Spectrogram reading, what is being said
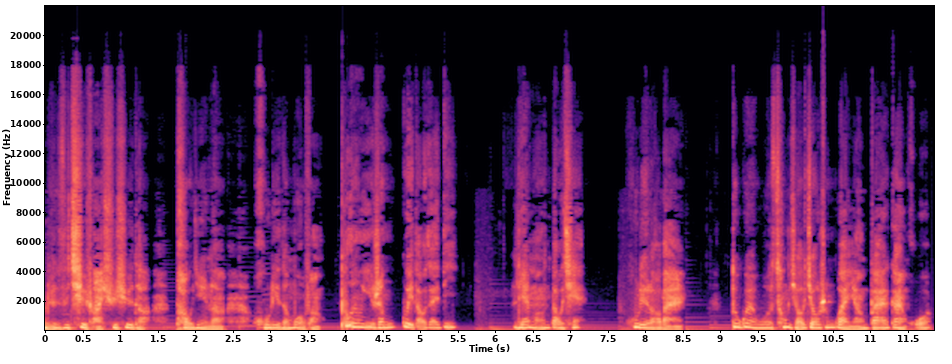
驴子气喘吁吁的跑进了狐狸的磨坊，扑通一声跪倒在地，连忙道歉：“狐狸老板，都怪我从小娇生惯养，不爱干活，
